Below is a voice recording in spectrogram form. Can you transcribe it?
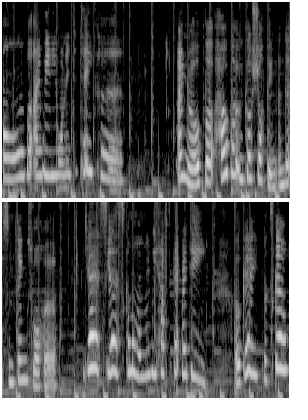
Oh, but I really wanted to take her. I know, but how about we go shopping and get some things for her? Yes, yes, come on, Mummy, we have to get ready. Okay, let's go.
